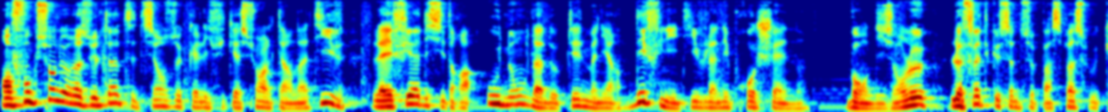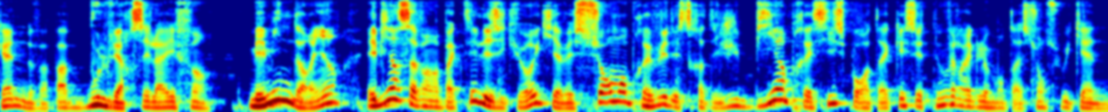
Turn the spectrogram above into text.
En fonction du résultat de cette séance de qualification alternative, la FIA décidera ou non de l'adopter de manière définitive l'année prochaine. Bon, disons-le, le fait que ça ne se passe pas ce week-end ne va pas bouleverser la F1. Mais mine de rien, eh bien ça va impacter les écuries qui avaient sûrement prévu des stratégies bien précises pour attaquer cette nouvelle réglementation ce week-end.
